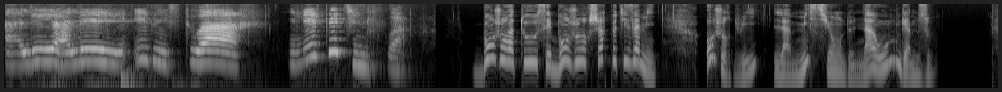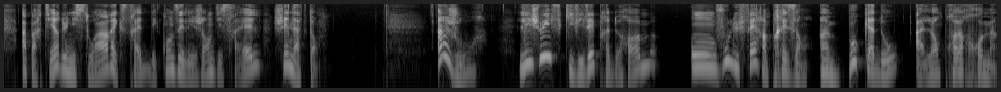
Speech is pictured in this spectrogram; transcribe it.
Allez, allez, une histoire. Il était une fois. Bonjour à tous et bonjour chers petits amis. Aujourd'hui, la mission de Naoum Gamzou. À partir d'une histoire extraite des contes et légendes d'Israël chez Nathan. Un jour, les Juifs qui vivaient près de Rome ont voulu faire un présent, un beau cadeau à l'empereur romain.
